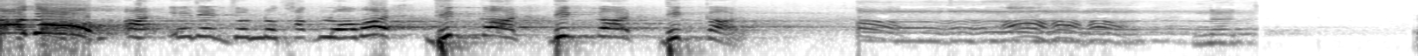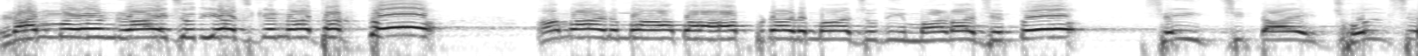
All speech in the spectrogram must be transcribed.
কাঁদো। আর এদের জন্য থাকল আমার ধিক্কার ধিক্কার ধিক্কার। রামমোহন রায় যদি আজকে না থাকতো আমার মা বা আপনার মা যদি মারা যেত সেই চিতায় ঝলসে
